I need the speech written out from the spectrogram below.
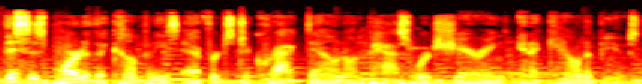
This is part of the company's efforts to crack down on password sharing and account abuse.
